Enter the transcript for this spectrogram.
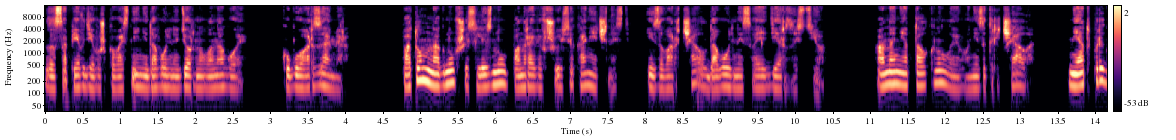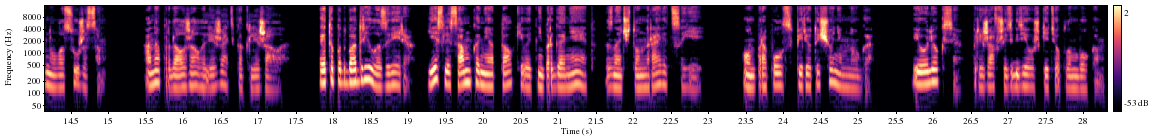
Засопев, девушка во сне недовольно дернула ногой. Кугуар замер. Потом, нагнувшись, лизнул понравившуюся конечность и заворчал, довольный своей дерзостью. Она не оттолкнула его, не закричала, не отпрыгнула с ужасом. Она продолжала лежать, как лежала. Это подбодрило зверя. Если самка не отталкивает, не прогоняет, значит, он нравится ей. Он прополз вперед еще немного и улегся, прижавшись к девушке теплым боком.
